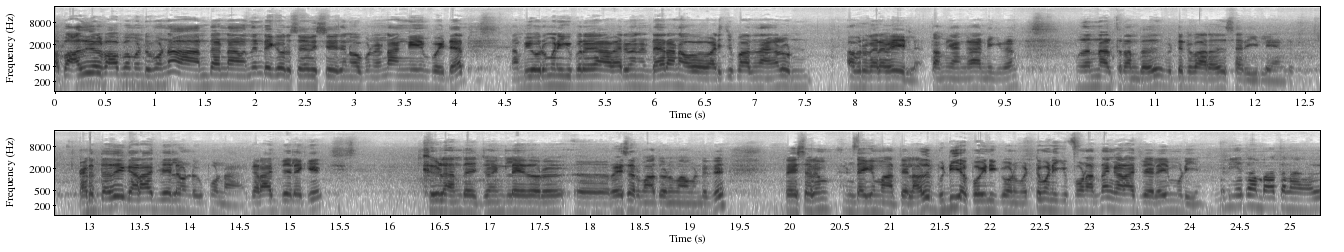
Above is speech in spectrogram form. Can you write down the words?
அப்போ அதுகள் பார்ப்போம்ட்டு போனால் அந்த அண்ணா வந்து இன்றைக்கு ஒரு சர்வீஸ் ஸ்டேஷன் ஓப்பன் பண்ணால் அங்கேயும் போயிட்டார். தம்பி ஒரு மணிக்கு பிறகு வருவேன்ட்டார் ஆனால் அடித்து பார்த்தாங்க அவர் வரவே இல்லை. தம்பி அங்கே அன்னைக்குதான் முதல் நாள் திறந்தது விட்டுட்டு வர்றது சரியில்லையாண்டு அடுத்தது கராஜ் வேலை ஒன்றுக்கு போனாங்க. கராஜ் வேலைக்கு கீழே அந்த ஜாயிண்டில் ஏதோ ஒரு ரேசர் மாற்றணுமாமன்ட்டு ரேசரும் இன்றைக்கு மாற்றல அது விடிய போய் நிற்கணும் எட்டு மணிக்கு போனால் தான் கராஜ் வேலையும் முடியும். விடிய தான் பார்த்தேன் நாங்கள்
